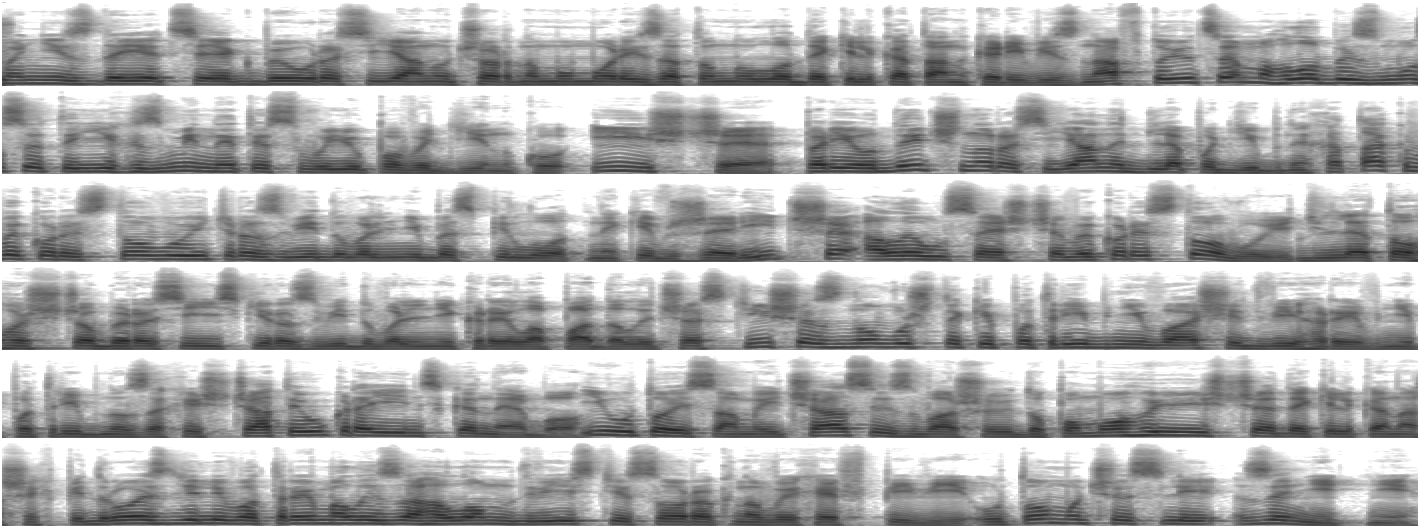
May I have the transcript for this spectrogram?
Мені здається, якби у росіян у Чорному морі затонуло декілька танкерів із нафтою, це могло би змусити їх змінити свою поведінку. І ще періодично росіяни для подібних атак використовують розвідувальні безпілотники вже рідше, але усе ще використовують. Для того щоб російські розвідувальні крила падали частіше, знову ж таки потрібні ваші дві гривні. Потрібно захищати українське небо. І у той самий час із вашою допомогою ще декілька наших підрозділів отримали загалом 240 нових FPV, у тому числі зенітні.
